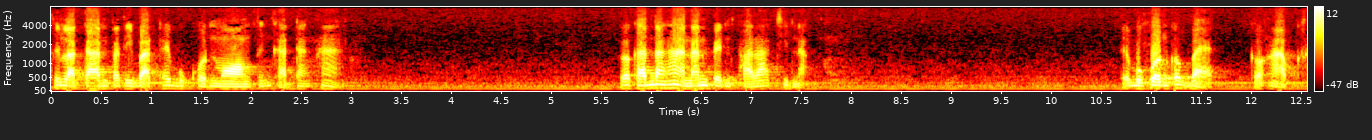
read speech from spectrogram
ถึงหลักการปฏิบัติให้บุคคลมองถึงขันธ์ทั้งห้าเพราะขันธ์ทั้งห้านั้นเป็นภาระที่หนัก แต่บุคคลก็แบกก็หาบข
